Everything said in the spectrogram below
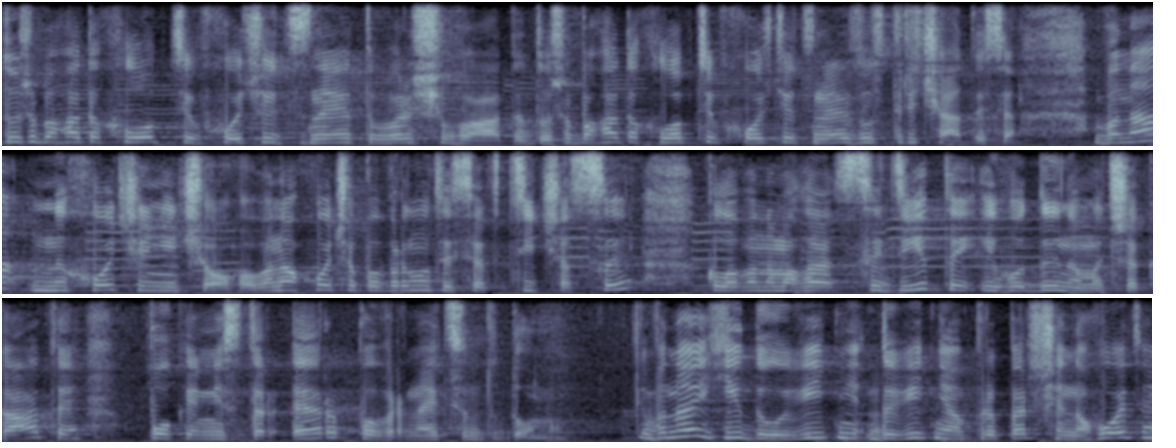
Дуже багато хлопців хочуть з нею товаришувати. Дуже багато хлопців хочуть з нею зустрічатися. Вона не хоче нічого. Вона хоче повернутися в ті часи, коли вона могла сидіти і годинами чекати, поки містер Р повернеться додому. Вона їде у Відні, до Відня при першій нагоді,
